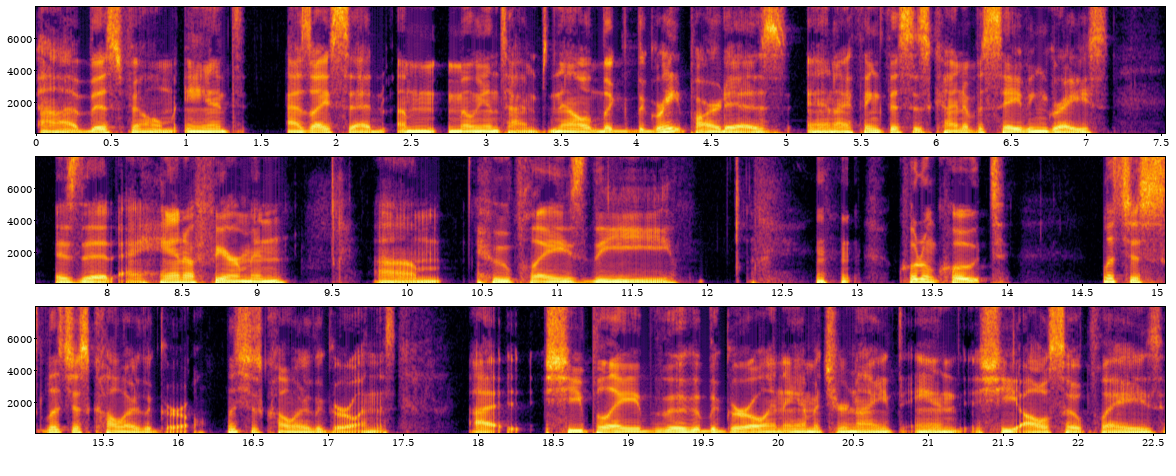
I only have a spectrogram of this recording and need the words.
uh, this film, and as I said a million times, now the the great part is, and I think this is kind of a saving grace, is that Hannah Fierman, um, who plays the quote unquote, let's just let's just call her the girl. Let's just call her the girl in this. Uh, she played the the girl in Amateur Night, and she also plays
